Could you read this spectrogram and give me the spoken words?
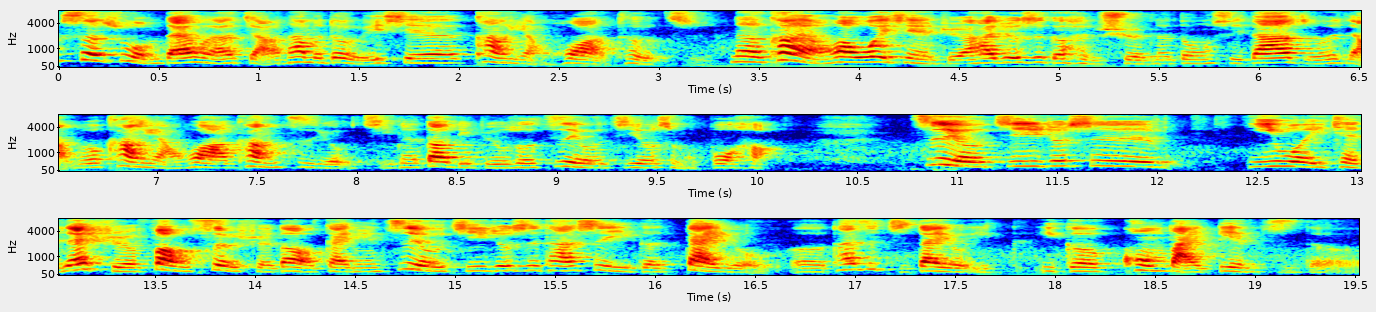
色素，我们待会要讲，它们都有一些抗氧化的特质。那抗氧化，我以前也觉得它就是个很玄的东西，大家只会讲说抗氧化、抗自由基。那到底，比如说自由基有什么不好？自由基就是以我以前在学放射学到的概念，自由基就是它是一个带有呃，它是只带有一一个空白电子的。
